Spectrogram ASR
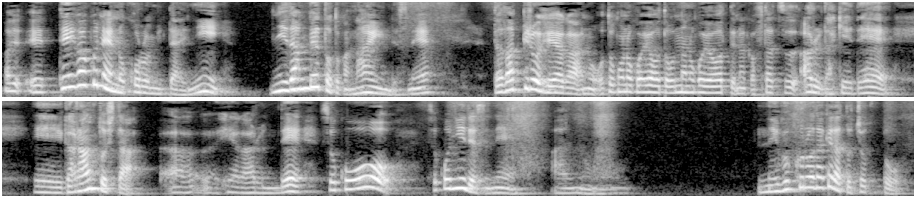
まあ、えー、低学年の頃みたいに二段ベッドとかないんですね。だだっ広い部屋があの男の子用と女の子用ってなんか二つあるだけで、えー、ガランとしたあ部屋があるんで、そこを、そこにですね、あの、寝袋だけだとちょっと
